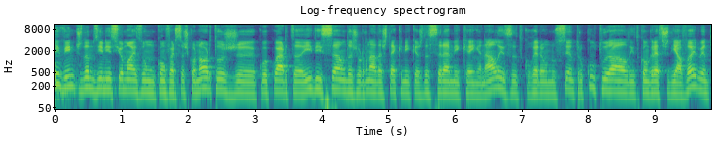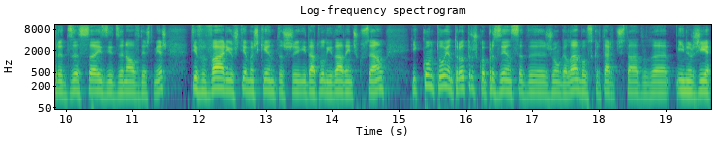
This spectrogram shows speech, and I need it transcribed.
Bem-vindos, damos início a mais um Conversas com Norte, hoje eh, com a quarta edição das Jornadas Técnicas da Cerâmica em Análise, decorreram no Centro Cultural e de Congressos de Aveiro entre 16 e 19 deste mês. Teve vários temas quentes e da atualidade em discussão e que contou, entre outros, com a presença de João Galamba, o secretário de Estado da Energia.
